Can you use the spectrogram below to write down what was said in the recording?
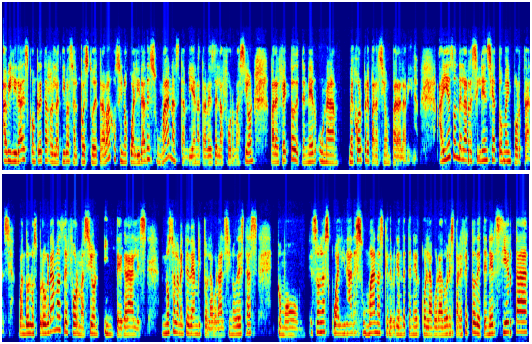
habilidades concretas relativas al puesto de trabajo, sino cualidades humanas también a través de la formación para efecto de tener una mejor preparación para la vida. Ahí es donde la resiliencia toma importancia. Cuando los programas de formación integrales, no solamente de ámbito laboral, sino de estas como son las cualidades humanas que deberían de tener colaboradores para efecto de tener cierta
